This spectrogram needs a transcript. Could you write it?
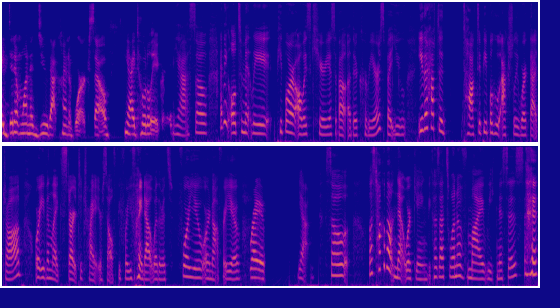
I didn't want to do that kind of work. So, yeah, I totally agree. Yeah. So, I think ultimately people are always curious about other careers, but you either have to talk to people who actually work that job or even like start to try it yourself before you find out whether it's for you or not for you. Right. Yeah. So, let's talk about networking because that's one of my weaknesses. and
